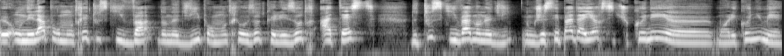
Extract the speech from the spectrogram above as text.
Euh, on est là pour montrer tout ce qui va dans notre vie, pour montrer aux autres que les autres attestent de tout ce qui va dans notre vie. Donc je sais pas d'ailleurs si tu connais, bon elle est connue, mais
